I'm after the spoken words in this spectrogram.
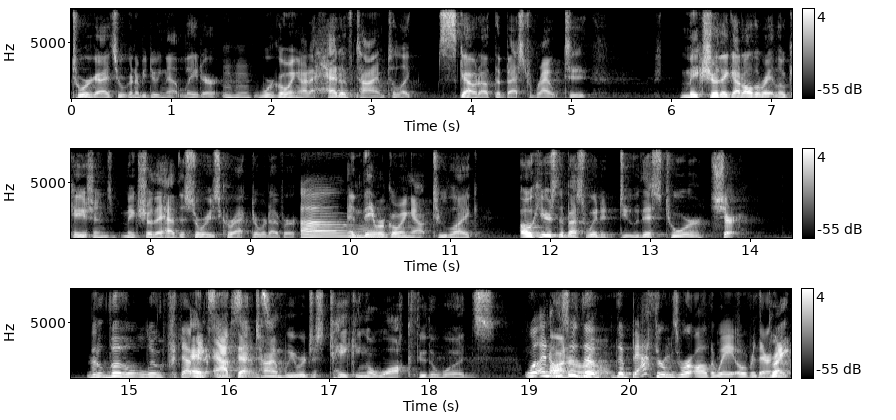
tour guides who were going to be doing that later Mm-hmm. were going out ahead of time to like scout out the best route to make sure they got all the right locations, make sure they had the stories correct or whatever. Oh. And they were going out to like, oh, here's the best way to do this tour. Sure. The little loop that And at sense. that time, we were just taking a walk through the woods. well, and also the own. the bathrooms were all the way over there. Right,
